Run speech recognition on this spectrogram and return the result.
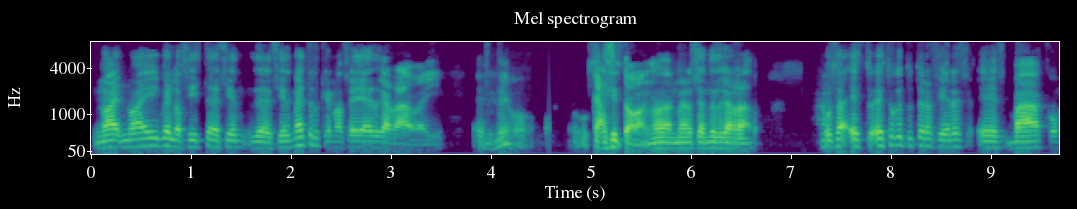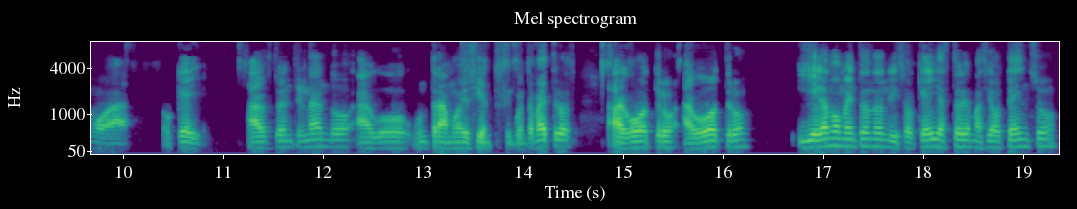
No hay, no hay velocista de 100, de 100 metros que no se haya desgarrado ahí. Este, o, o casi todos, ¿no? Al menos se han desgarrado. O sea, esto, esto que tú te refieres es, va como a, ok, ah, estoy entrenando, hago un tramo de 150 metros, hago otro, hago otro, y llega un momento en donde dices, ok, ya estoy demasiado tenso,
